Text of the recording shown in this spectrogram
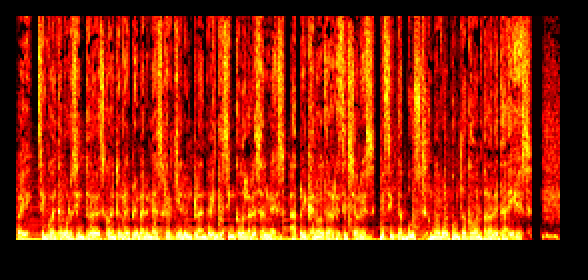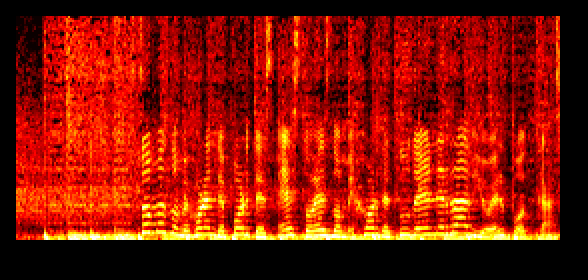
AroPay. 50% de descuento en el primer mes requiere un plan de 25 dólares al mes. Aplican otras restricciones. Visita boostmobile.com para detalles. Somos lo mejor en deportes. Esto es lo mejor de tu DN Radio, el podcast.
